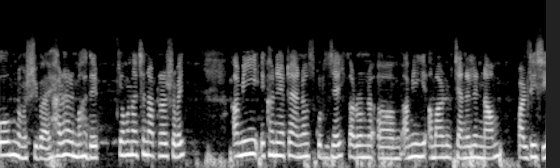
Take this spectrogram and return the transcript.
ওম নম শিবায়, হর হর মহাদেব। কেমন আছেন আপনারা সবাই? আমি এখানে একটা অ্যানাউন্স করতে চাই, কারণ, আমি আমার চ্যানেলের নাম পাল্টেছি।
